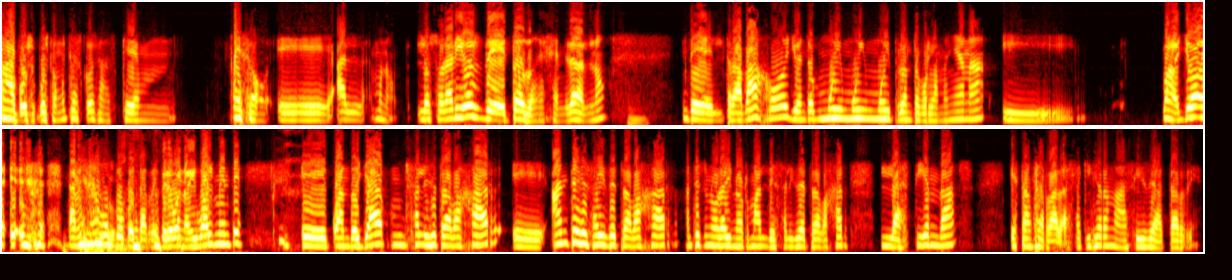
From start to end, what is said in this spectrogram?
Ah, por supuesto, muchas cosas. Que mm, eso, eh, al, bueno, los horarios de todo en general, ¿no? Del trabajo, yo entro muy, muy, muy pronto por la mañana y bueno, yo eh, también hago un poco tarde, pero bueno, igualmente eh, cuando ya mm, sales de trabajar, eh, antes de salir de trabajar, antes de un horario normal de salir de trabajar, las tiendas están cerradas. Aquí cierran a las 6 de la tarde.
